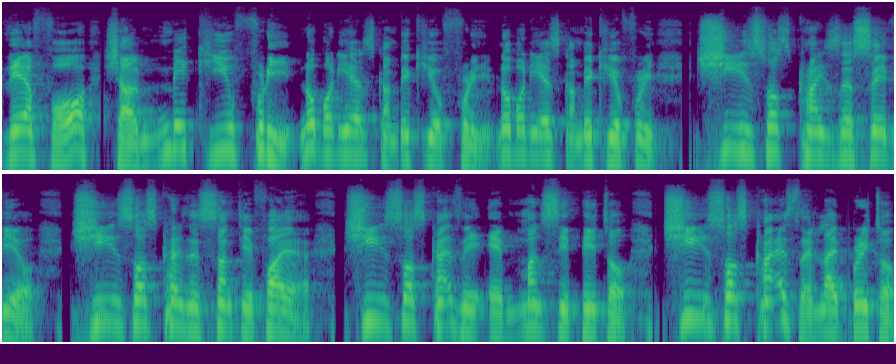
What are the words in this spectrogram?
therefore shall make you free, nobody else can make you free. Nobody else can make you free. Jesus Christ the Savior, Jesus Christ the Sanctifier, Jesus Christ the Emancipator, Jesus Christ the Liberator.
